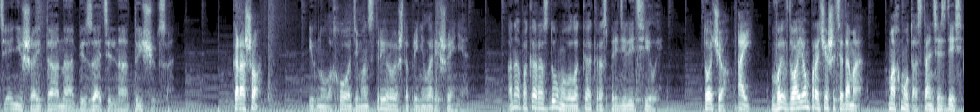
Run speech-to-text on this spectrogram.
тени шайтана обязательно отыщутся. «Хорошо», — кивнула Хоа, демонстрируя, что приняла решение. Она пока раздумывала, как распределить силы. «Точо, Ай, вы вдвоем прочешете дома. Махмуд, останься здесь.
